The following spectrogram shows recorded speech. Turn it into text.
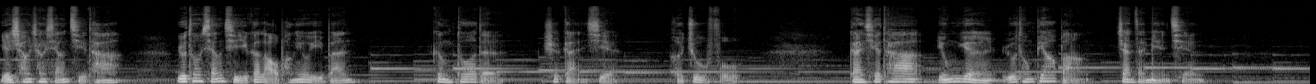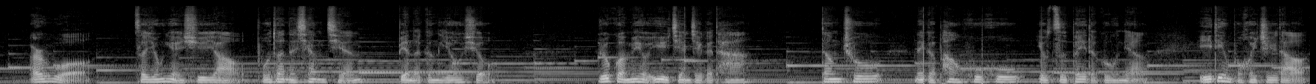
也常常想起他，如同想起一个老朋友一般，更多的是感谢和祝福。感谢他永远如同标榜站在面前，而我，则永远需要不断的向前，变得更优秀。如果没有遇见这个他，当初那个胖乎乎又自卑的姑娘。一定不会知道，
